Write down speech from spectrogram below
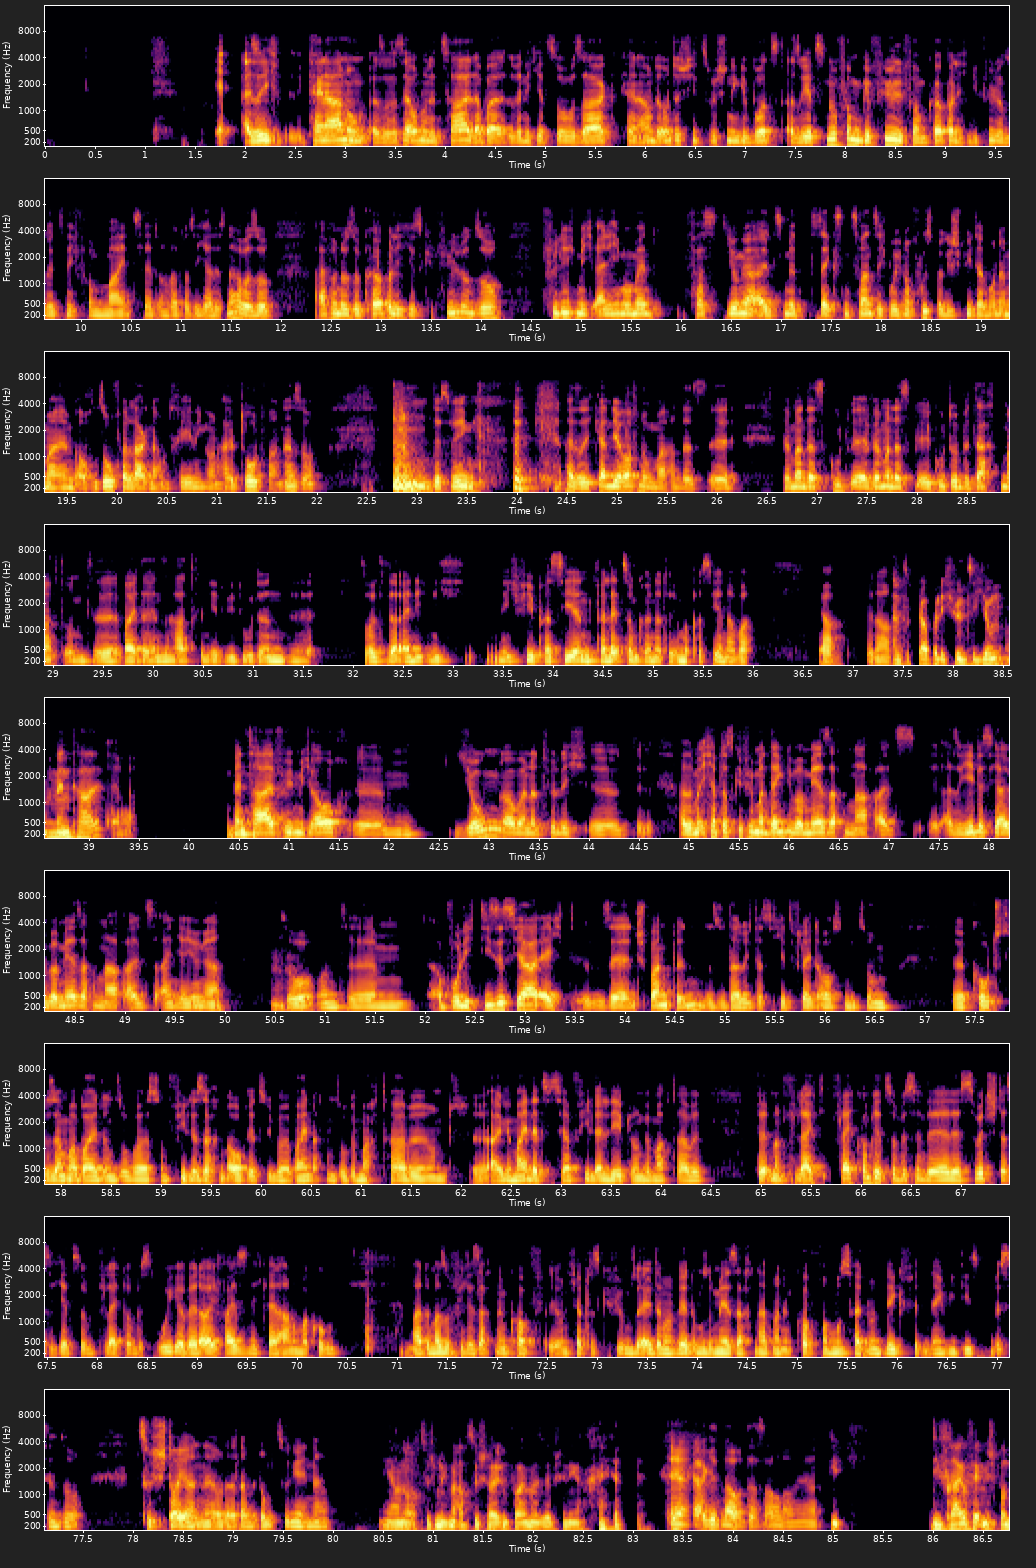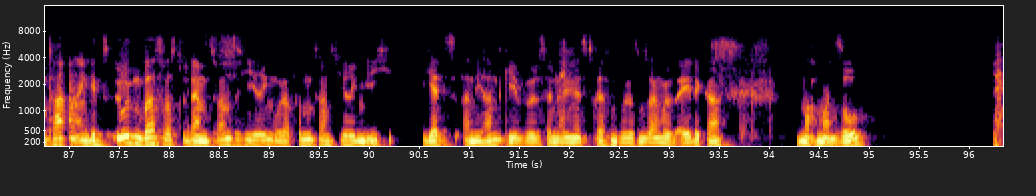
Also ich, keine Ahnung, also das ist ja auch nur eine Zahl, aber wenn ich jetzt so sage, keine Ahnung, der Unterschied zwischen den Geburtstagen, also jetzt nur vom Gefühl, vom körperlichen Gefühl und so, jetzt nicht vom Mindset und was weiß ich alles, ne, aber so einfach nur so körperliches Gefühl und so, fühle ich mich eigentlich im Moment fast jünger als mit 26, wo ich noch Fußball gespielt habe und immer auf dem Sofa lag nach dem Training und halb tot war, ne, so. Deswegen, also ich kann dir Hoffnung machen, dass äh, wenn man das gut, äh, wenn man das äh, gut und bedacht macht und äh, weiterhin so hart trainiert wie du, dann äh, sollte da eigentlich nicht, nicht viel passieren. Verletzungen können natürlich immer passieren, aber ja, genau. Also körperlich fühlt sich jung und mental? Ja. Mental fühle ich mich auch ähm, jung, aber natürlich, äh, also ich habe das Gefühl, man denkt über mehr Sachen nach als, also jedes Jahr über mehr Sachen nach als ein Jahr jünger. So, mhm. und ähm, obwohl ich dieses Jahr echt äh, sehr entspannt bin, also dadurch, dass ich jetzt vielleicht auch mit so einem äh, Coach zusammenarbeite und sowas und viele Sachen auch jetzt über Weihnachten so gemacht habe und äh, allgemein letztes Jahr viel erlebt und gemacht habe, wird man vielleicht, vielleicht kommt jetzt so ein bisschen der, der Switch, dass ich jetzt so vielleicht auch ein bisschen ruhiger werde, aber ich weiß es nicht, keine Ahnung, mal gucken. Man hat immer so viele Sachen im Kopf und ich habe das Gefühl, umso älter man wird, umso mehr Sachen hat man im Kopf. Man muss halt nur einen Weg finden, irgendwie die so ein bisschen so zu steuern ne, oder damit umzugehen. Ja. Ja, und auch zwischendurch mal abzuschalten, vor allem als Selbstständiger. ja, genau, das auch noch, ja. Die, die Frage fällt mir spontan ein: Gibt es irgendwas, was du deinem 20-jährigen oder 25-jährigen Ich jetzt an die Hand geben würdest, wenn du den jetzt treffen würdest und sagen würdest, ey, Dicker, mach mal so?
